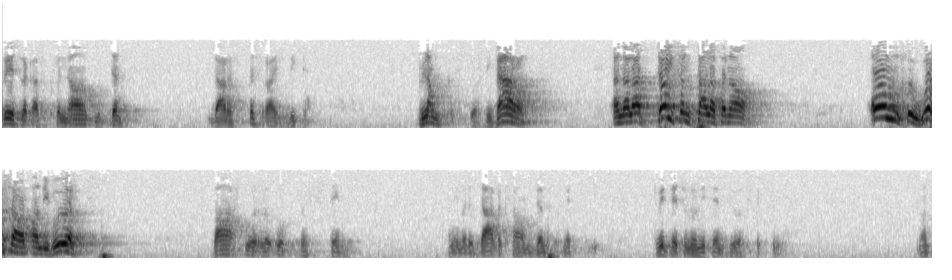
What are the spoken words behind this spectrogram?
Vreeslik as ek vanaand moet dink daar is Israeliete blankes oor die wêreld en hulle duisendtalle vanaand ongehoorsaam aan die woord waarvoor hulle ook bestem en jy moet dit dadelik saam dink met 2 Tessalonisense hoofstuk 2 want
